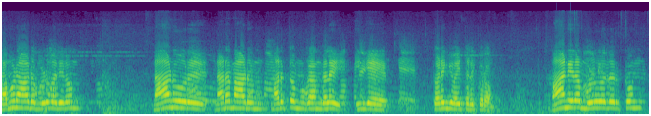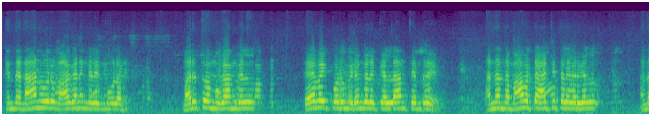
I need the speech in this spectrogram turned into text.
தமிழ்நாடு முழுவதிலும் நானூறு நடமாடும் மருத்துவ முகாம்களை இங்கே தொடங்கி வைத்திருக்கிறோம். மாநிலம் முழுவதற்கும் இந்த நானூறு வாகனங்களின் மூலம் மருத்துவ முகாம்கள் தேவைப்படும் இடங்களுக்கெல்லாம் சென்று அந்தந்த மாவட்ட ஆட்சித்தலைவர்கள் அந்த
